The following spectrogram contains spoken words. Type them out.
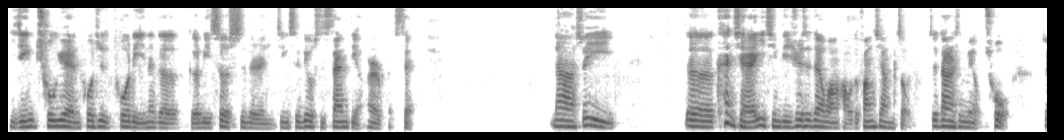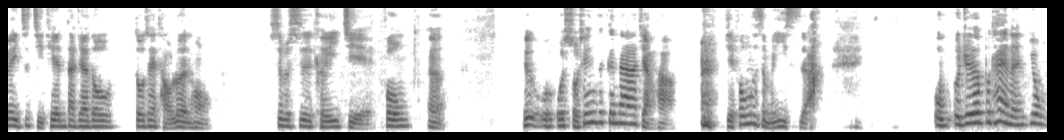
已经出院或是脱离那个隔离设施的人，已经是六十三点二 percent。那所以。呃，看起来疫情的确是在往好的方向走，这当然是没有错。所以这几天大家都都在讨论，吼，是不是可以解封？嗯、就我我首先跟大家讲哈，解封是什么意思啊？我我觉得不太能用。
